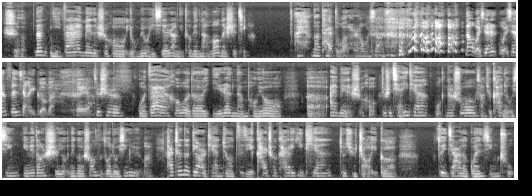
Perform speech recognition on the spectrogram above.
是的，那你在暧昧的时候有没有一些让你特别难忘的事情啊？哎呀，那太多了，让我想想。那我先 我先分享一个吧，可以啊。就是我在和我的一任男朋友呃暧昧的时候，就是前一天我跟他说我想去看流星，因为当时有那个双子座流星雨嘛。他真的第二天就自己开车开了一天，就去找一个最佳的观星处。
